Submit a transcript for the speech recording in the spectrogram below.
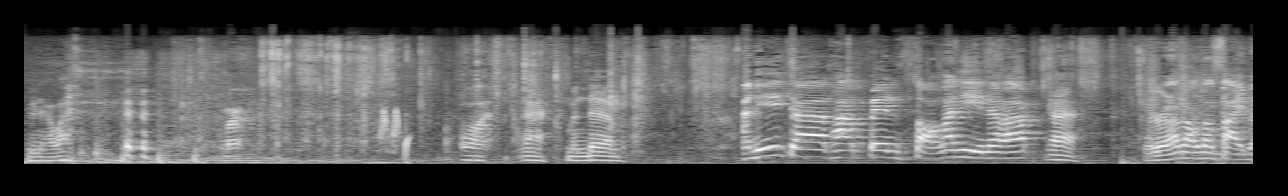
อยู่ไหนวะมาโอ้ยอะเหมือนเดิม อันนี้จะทำเป็นสองนาทีนะครับอะเดี๋ยวเราลองต้องใส่ไป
